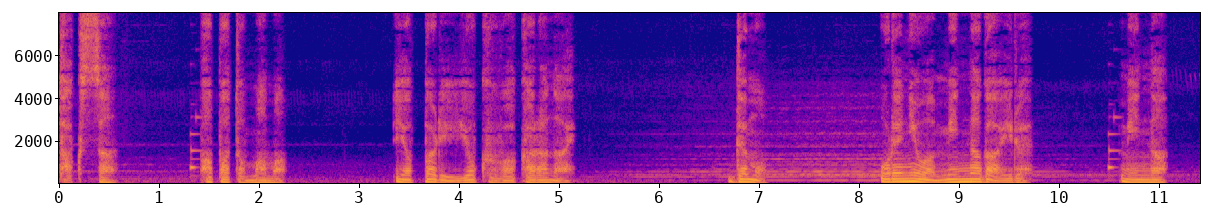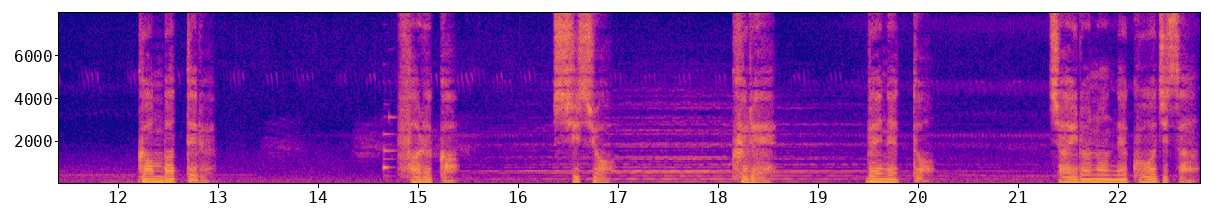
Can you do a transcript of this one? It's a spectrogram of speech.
たくさん。パパとママ。やっぱりよくわからない。でも、俺にはみんながいる。みんな、頑張ってる。ファルカ、師匠、クレイ、ベネット、茶色の猫おじさ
